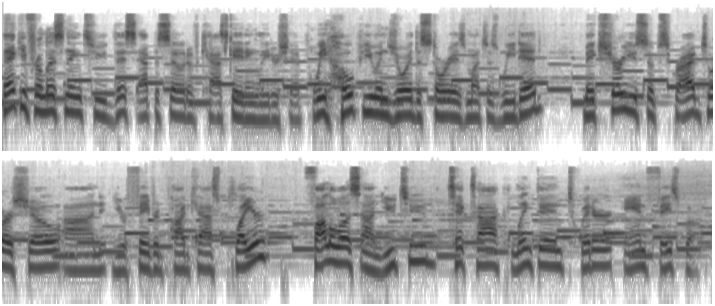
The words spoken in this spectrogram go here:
Thank you for listening to this episode of Cascading Leadership. We hope you enjoyed the story as much as we did. Make sure you subscribe to our show on your favorite podcast player. Follow us on YouTube, TikTok, LinkedIn, Twitter, and Facebook.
